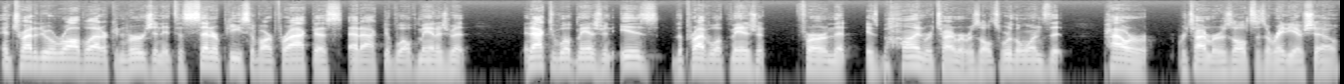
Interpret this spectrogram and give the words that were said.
and try to do a Roth ladder conversion. It's a centerpiece of our practice at Active Wealth Management. And Active Wealth Management is the private wealth management firm that is behind retirement results. We're the ones that power retirement results as a radio show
